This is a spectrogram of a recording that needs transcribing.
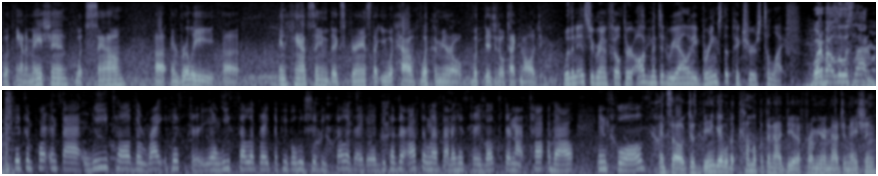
with animation, with sound, uh, and really uh, enhancing the experience that you would have with the mural with digital technology. With an Instagram filter, augmented reality brings the pictures to life. What about Lewis Latimer? It's important that we tell the right history and we celebrate the people who should be celebrated because they're often left out of history books. They're not taught about in schools. And so just being able to come up with an idea from your imagination,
